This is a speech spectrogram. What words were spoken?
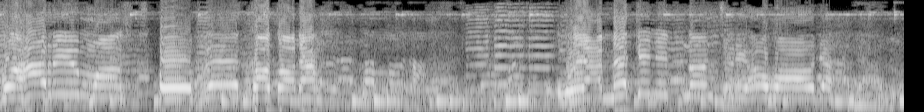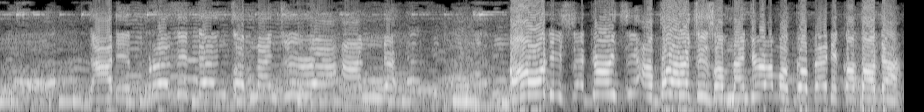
Buhari must obey court order. We are making it known to the whole world that the president of Nigeria and all the security authorities of Nigeria must obey the court order.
